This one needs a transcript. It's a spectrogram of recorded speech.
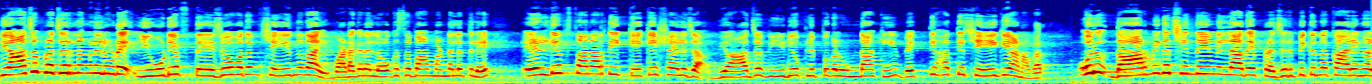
വ്യാജ പ്രചരണങ്ങളിലൂടെ യു ഡി എഫ് തേജോവധം ചെയ്യുന്നതായി വടകര ലോക്സഭാ മണ്ഡലത്തിലെ എൽ ഡി എഫ് സ്ഥാനാർത്ഥി കെ കെ ശൈലജ വ്യാജ വീഡിയോ ക്ലിപ്പുകൾ ഉണ്ടാക്കി വ്യക്തിഹത്യ ചെയ്യുകയാണ് അവർ ഒരു ധാർമ്മിക ചിന്തയും ഇല്ലാതെ പ്രചരിപ്പിക്കുന്ന കാര്യങ്ങൾ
